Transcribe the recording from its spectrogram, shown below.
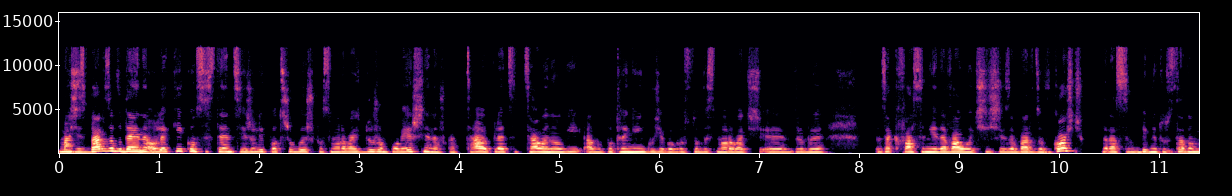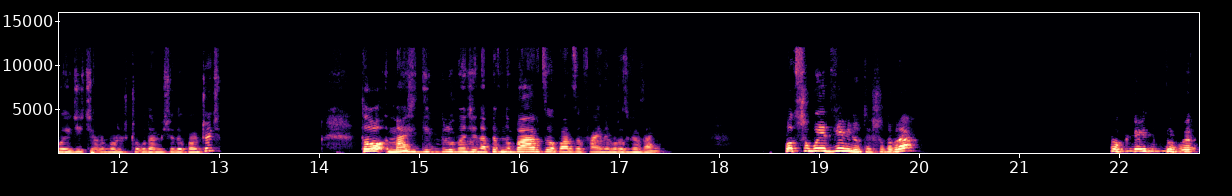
Maść jest bardzo wydajna, o lekkiej konsystencji. Jeżeli potrzebujesz posmarować dużą powierzchnię, na przykład całe plecy, całe nogi, albo po treningu się po prostu wysmarować, y, żeby zakwasy nie dawały Ci się za bardzo w kość. Zaraz biegnie tu stado moje dzieci, ale może jeszcze uda mi się dokończyć. To maść Deep Blue będzie na pewno bardzo, bardzo fajnym rozwiązaniem. Potrzebuję dwie minuty jeszcze, dobra? Okej, super.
